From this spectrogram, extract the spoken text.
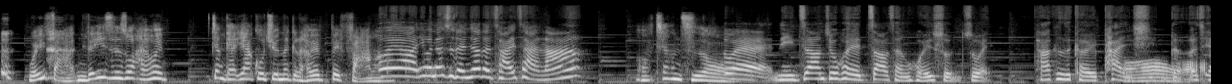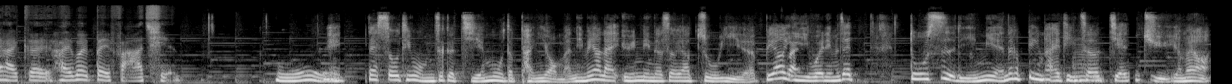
违法？你的意思是说还会这样给他压过去，那个人还会被罚吗？对啊，因为那是人家的财产啊。哦，这样子哦。对，你这样就会造成毁损罪，他是可以判刑的，哦、而且还可以还会被罚钱。哦，欸、在收听我们这个节目的朋友们，你们要来云林的时候要注意了，不要以为你们在都市里面那个并排停车检举、嗯、有没有？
